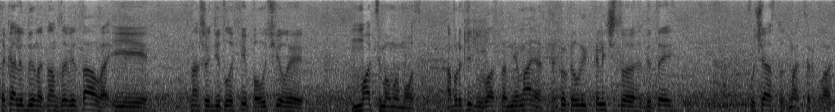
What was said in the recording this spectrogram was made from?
така людина к нам завітала і наші дітлахи отримали максимум емоцій. Обратіть, будь ласка, увагу, яке кількість дітей участвують в майстер-класі.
